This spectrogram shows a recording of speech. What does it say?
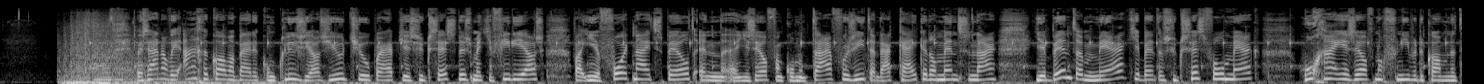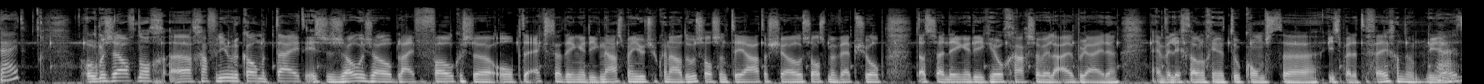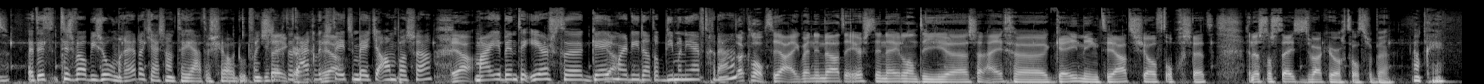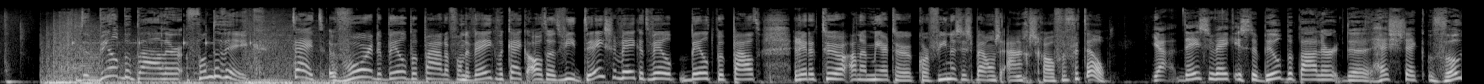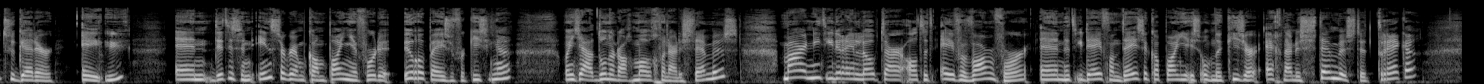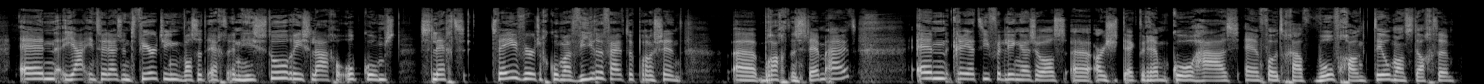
We zijn alweer aangekomen bij de conclusie. Als YouTuber heb je succes dus met je video's waarin je Fortnite speelt en uh, jezelf van commentaar voorziet. En daar kijken dan mensen naar. Je bent een merk, je bent een succesvol merk. Hoe ga je jezelf nog vernieuwen de komende tijd? Hoe ik mezelf nog uh, ga vernieuwen de komende tijd is sowieso blijven focussen op de extra dingen die ik naast mijn YouTube-kanaal doe. Zoals een theatershow, zoals mijn webshop. Dat zijn dingen die ik heel graag zou willen uitbreiden. En wellicht ook nog in de toekomst uh, iets bij de tv gaan doen. Wie ja, weet. Het is, het is wel bijzonder hè, dat jij zo'n theatershow doet. Want je Zeker, zegt het eigenlijk ja. steeds een beetje en passant. Ja. Maar je bent de eerste gamer Ja. die dat op die manier heeft gedaan? Dat klopt, ja. Ik ben inderdaad de eerste in Nederland die uh, zijn eigen gaming theatershow heeft opgezet. En dat is nog steeds iets waar ik heel erg trots op ben. Oké. Okay. De beeldbepaler van de week. Tijd voor de beeldbepaler van de week. We kijken altijd wie deze week het beeld bepaalt. Redacteur Anne-Meerte Corvinus is bij ons aangeschoven. Vertel. Ja, deze week is de beeldbepaler de hashtag VoteTogetherEU. En dit is een Instagram-campagne voor de Europese verkiezingen. Want ja, donderdag mogen we naar de stembus. Maar niet iedereen loopt daar altijd even warm voor. En het idee van deze campagne is om de kiezer echt naar de stembus te trekken. En ja, in 2014 was het echt een historisch lage opkomst. Slechts 42,54 procent uh, bracht een stem uit. En creatievelingen zoals uh, architect Rem Koolhaas en fotograaf Wolfgang Tilmans dachten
